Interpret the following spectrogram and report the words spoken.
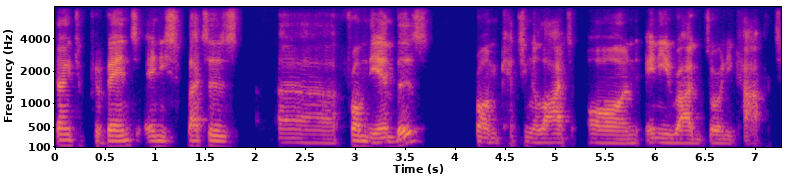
going to prevent any splatters uh, from the embers from catching a light on any rugs or any carpet.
